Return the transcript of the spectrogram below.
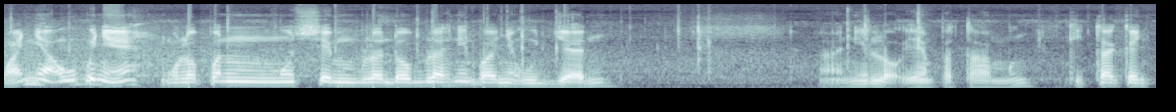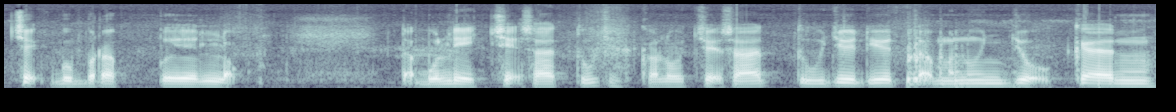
banyak rupanya eh. Walaupun musim bulan 12 ni banyak hujan. Ha, ni lock yang pertama. Kita akan cek beberapa lock. Tak boleh cek satu je. Kalau cek satu je dia tak menunjukkan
